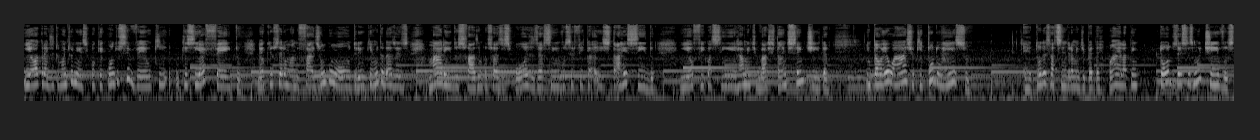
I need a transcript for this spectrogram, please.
E eu acredito muito nisso, porque quando se vê o que, o que se é feito, né, o que o ser humano faz um com o outro, e o que muitas das vezes maridos fazem com suas esposas, assim, você fica estarrecido. E eu fico assim, realmente bastante sentida. Então eu acho que tudo isso, é, toda essa síndrome de Peter Pan, ela tem todos esses motivos,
